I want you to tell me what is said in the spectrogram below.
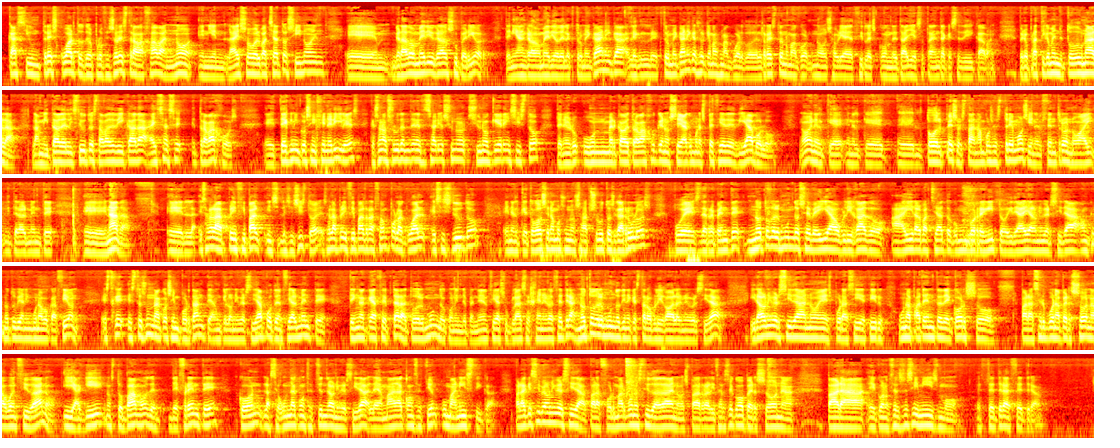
casi un tres cuartos de los profesores trabajaban no en, en la ESO o el bachillerato, sino en eh, grado medio y grado superior. Tenían grado medio de electromecánica, electromecánica es el que más me acuerdo, del resto no, no sabría decirles con detalle exactamente a qué se dedicaban. Pero prácticamente todo un ala, la mitad del instituto estaba dedicada a esos eh, trabajos eh, técnicos ingenieriles que son absolutamente necesarios si uno, si uno quiere, insisto, tener un mercado de trabajo que no sea como una especie de diablo en el que, en el que todo el peso está en ambos extremos y en el centro no hay literalmente eh, nada. esa era la principal, les insisto, ¿eh? esa es la principal razón por la cual ese instituto, en el que todos éramos unos absolutos garrulos, pues de repente no todo el mundo se veía obligado a ir al bachillerato como un borreguito y de ahí a la universidad, aunque no tuviera ninguna vocación. Es que esto es una cosa importante, aunque la universidad potencialmente tenga que aceptar a todo el mundo con independencia de su clase, género, etcétera, no todo el mundo tiene que estar obligado a la universidad. Ir a la universidad no es, por así decir, una patente de corso para ser buena persona o buen ciudadano. Y aquí nos topamos de, frente con la segunda concepción de la universidad, la llamada concepción humanística. ¿Para qué sirve la universidad? Para formar buenos ciudadanos, para realizarse como persona, para eh, conocerse a sí mismo, etcétera, etcétera.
